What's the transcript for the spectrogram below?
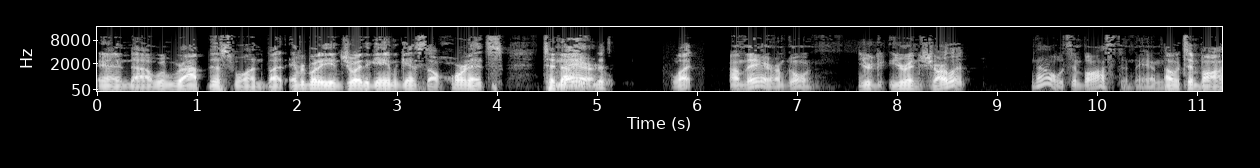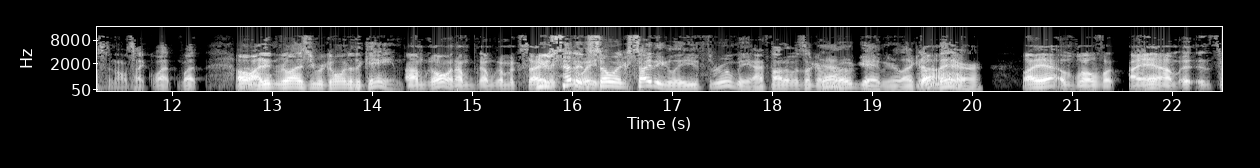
and uh, we'll wrap this one. But everybody enjoy the game against the Hornets tonight. What? I'm there. I'm going. You're you're in Charlotte? No, it's in Boston, man. Oh, it's in Boston. I was like, what? What? Oh, I didn't realize you were going to the game. I'm going. I'm, I'm, I'm excited. You said it wait. so excitingly. You threw me. I thought it was like a Yeah. road game. You're like, No. I'm there. I am. Well, I am. It's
